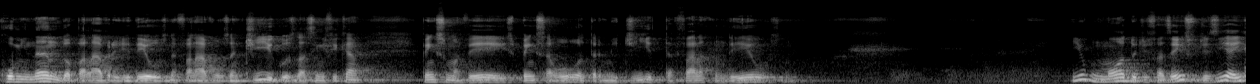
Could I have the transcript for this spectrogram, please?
ruminando a palavra de Deus, né? falavam os antigos, lá significa pensa uma vez, pensa outra, medita, fala com Deus. E um modo de fazer isso, dizia aí,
